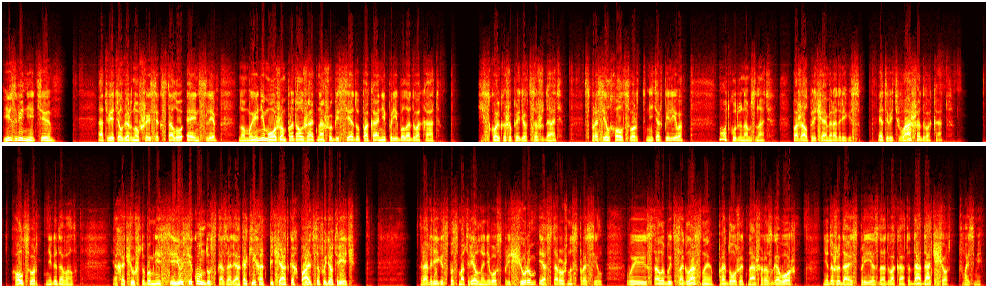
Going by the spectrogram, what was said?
«Извините», — ответил вернувшийся к столу Эйнсли, — «но мы не можем продолжать нашу беседу, пока не прибыл адвокат». «И сколько же придется ждать?» — спросил Холсворт нетерпеливо. «Ну, откуда нам знать?» — пожал плечами Родригес. «Это ведь ваш адвокат». Холсворт негодовал. «Я хочу, чтобы мне сию секунду сказали, о каких отпечатках пальцев идет речь». Родригес посмотрел на него с прищуром и осторожно спросил. «Вы, стало быть, согласны продолжить наш разговор, не дожидаясь приезда адвоката?» «Да, да, черт возьми!»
